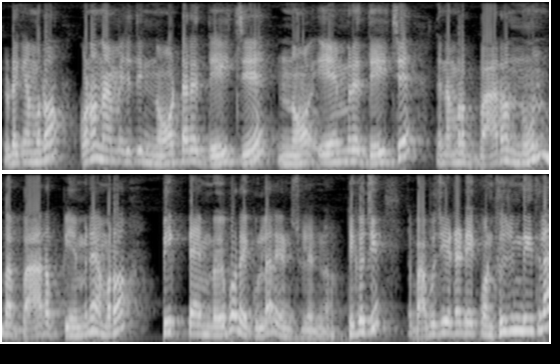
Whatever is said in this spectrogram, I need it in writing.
ଯେଉଁଟାକି ଆମର କ'ଣ ନା ଆମେ ଯଦି ନଅଟାରେ ଦେଇଛେ ନଅ ଏଏମ୍ରେ ଦେଇଛେ ଦେନ୍ ଆମର ବାର ନୁନ୍ ବା ବାର ପିଏମ୍ରେ ଆମର ପିକ୍ ଟାଇମ୍ ରହିବ ରେଗୁଲାର ইনসুলিনর ଠିକ୍ ଅଛି ତ ভাবুছি ଏଇଟା ଟିକେ কনফ্যুজিং ଦେଇଥିଲା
